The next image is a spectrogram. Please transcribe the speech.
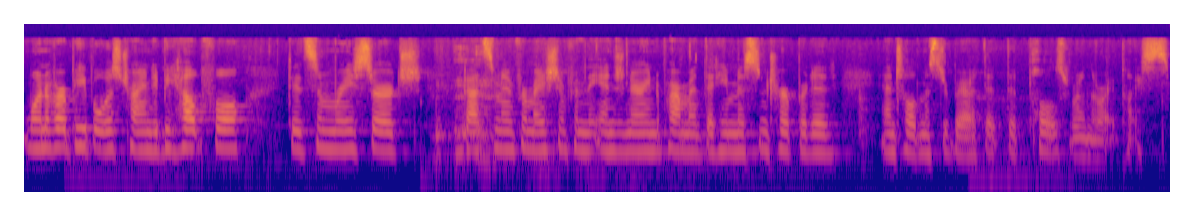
One of our people was trying to be helpful, did some research, got some information from the engineering department that he misinterpreted, and told Mr. Barrett that the poles were in the right place.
